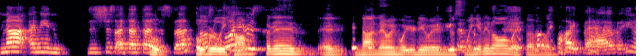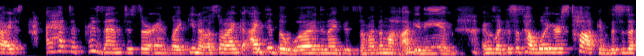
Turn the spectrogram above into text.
not, I mean, it's just I thought that, Oh, this, that Overly lawyers, confident and not knowing what you're doing, just winging it all. Like like, like that. But you know, I just I had to present a certain like you know, so I I did the wood and I did some of the mahogany and I was like, this is how lawyers talk and this is a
